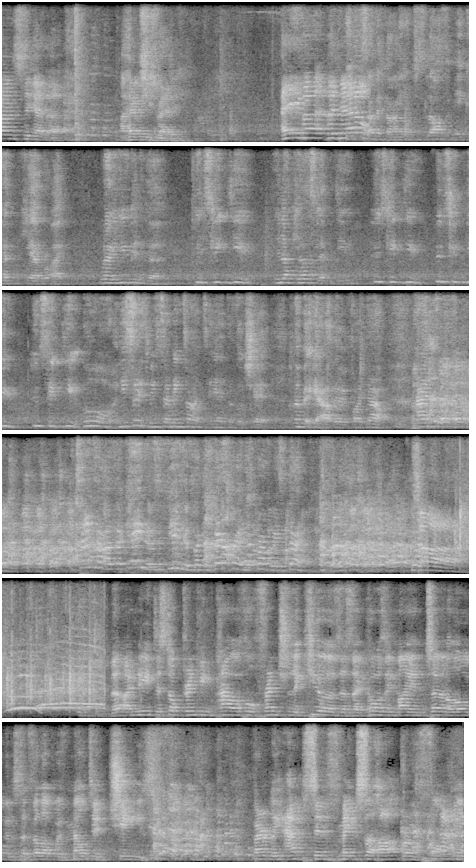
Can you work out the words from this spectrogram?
hands together. I hope she's ready. Ava Vidal! other guy just laughed at me and yeah, right. Where are you gonna go? Who'd sleep with you? You're lucky I slept with you. Who'd sleep with you? Who'd sleep with you? Who'd sleep with you? Oh, and he said it to me so many times in the end I thought, shit, I better get out there and find out. And uh, it turns out I was okay, there was a few, there was like his that I need to stop drinking powerful French liqueurs as they're causing my internal organs to fill up with melted cheese. Apparently absinthe makes the heart grow fondly.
